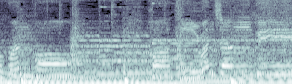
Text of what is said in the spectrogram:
有魂魄，话题完成冰。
